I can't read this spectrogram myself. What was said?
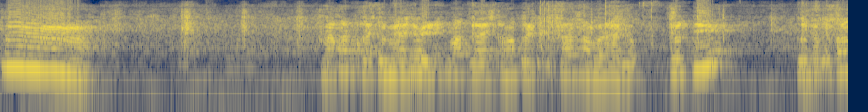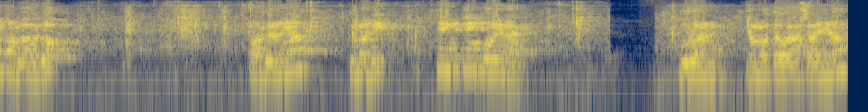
Hmm. Makan cumi aja udah nikmat guys sama keripik ikan sambal lado. Cuti, keripik ikan sambal lado. Ordernya cuma di Ting Ting Kuliner. Buruan yang mau tahu rasanya,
